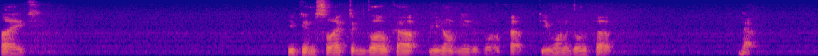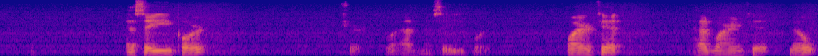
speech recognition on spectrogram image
Like, you can select a glow cup. You don't need a glow cup. Do you want a glow cup? No. SAE port. Sure. We'll add an SAE port. Wire kit. Had wiring kit. Nope,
